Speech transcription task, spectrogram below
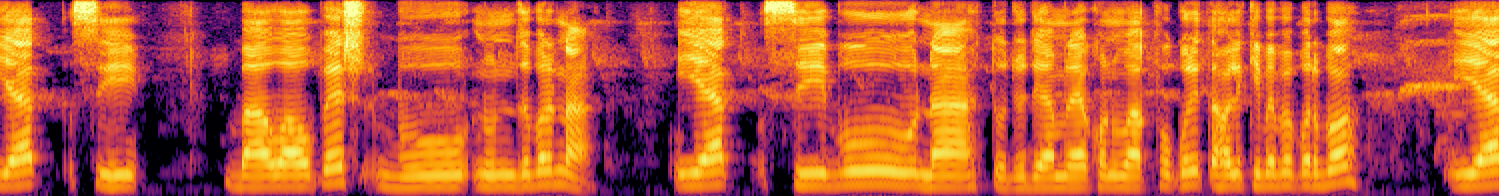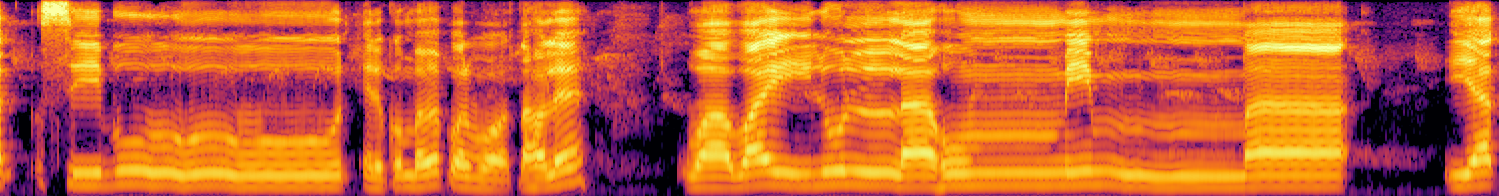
ইয়াক সি, বা ওয়াও পেশ, বু, নুন জবর না, ইয়াক সিবু না। তো যদি আমরা এখন ওয়াকফ করি, তাহলে কীভাবে পড়ব? ইয়াক সিবুন এরকমভাবে পড়ব। তাহলে ওয়া ওয়াইলুল্লাহুম মিম্মা। ইয়াক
